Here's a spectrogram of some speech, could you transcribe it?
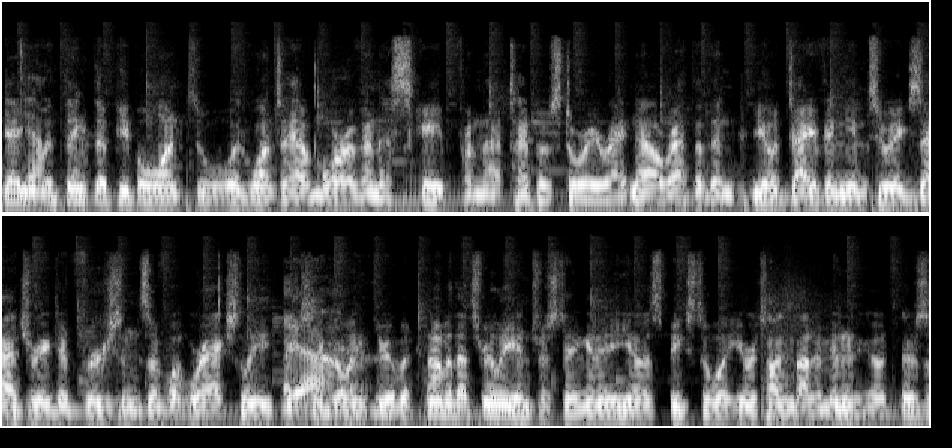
Yeah, you yeah. would think that people want to would want to have more of an escape from that type of story right now, rather than you know diving into exaggerated versions of what we're actually actually yeah. going through. But no, but that's really interesting, and it, you know, speaks to what you were talking about a minute ago. There's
